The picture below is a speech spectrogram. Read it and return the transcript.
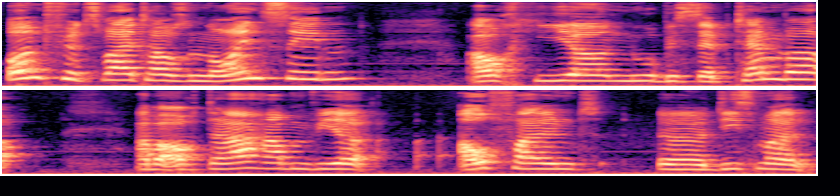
Und für 2019 auch hier nur bis September, aber auch da haben wir auffallend äh, diesmal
